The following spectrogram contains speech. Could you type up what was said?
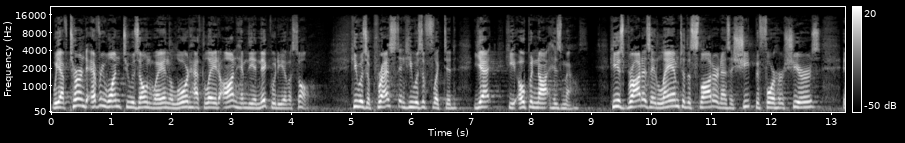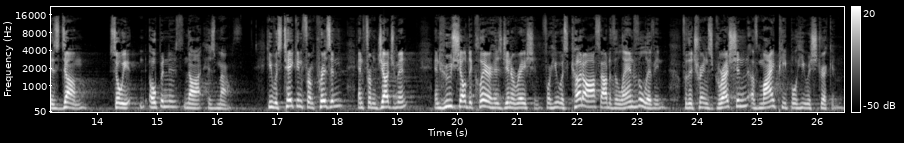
We have turned every one to his own way, and the Lord hath laid on him the iniquity of us all. He was oppressed and he was afflicted, yet he opened not his mouth. He is brought as a lamb to the slaughter, and as a sheep before her shearers is dumb, so he openeth not his mouth. He was taken from prison and from judgment, and who shall declare his generation? For he was cut off out of the land of the living, for the transgression of my people he was stricken.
